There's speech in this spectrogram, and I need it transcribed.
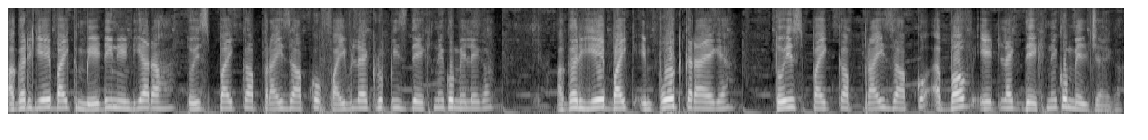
अगर ये बाइक मेड इन इंडिया रहा तो इस बाइक का प्राइस आपको फाइव लाख रुपीज़ देखने को मिलेगा। अगर ये बाइक इंपोर्ट कराया गया तो इस बाइक का प्राइस आपको अबव एट लाख देखने को मिल जाएगा।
